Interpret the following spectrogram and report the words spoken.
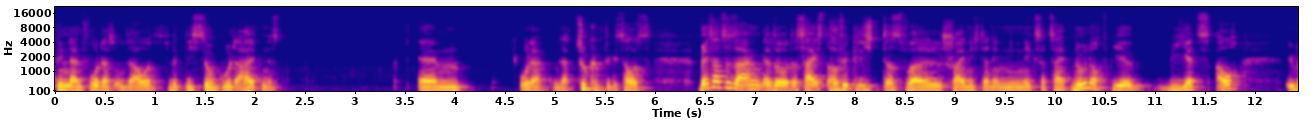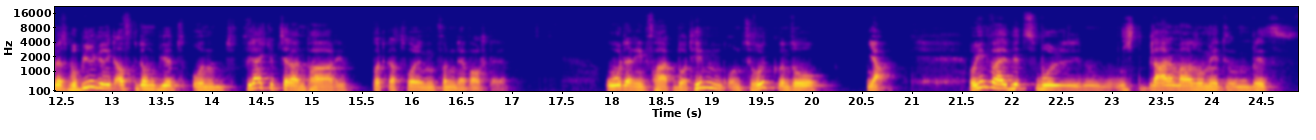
Bin dann froh, dass unser Haus wirklich so gut erhalten ist. Ähm, oder unser zukünftiges Haus. Besser zu sagen, also das heißt auch wirklich, dass wahrscheinlich dann in nächster Zeit nur noch hier, wie jetzt auch, über das Mobilgerät aufgenommen wird und vielleicht gibt's ja dann ein paar Podcast-Folgen von der Baustelle. Oder den Fahrten dorthin und zurück und so. Ja. Auf jeden Fall wird's wohl, ich plane mal so mit bis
